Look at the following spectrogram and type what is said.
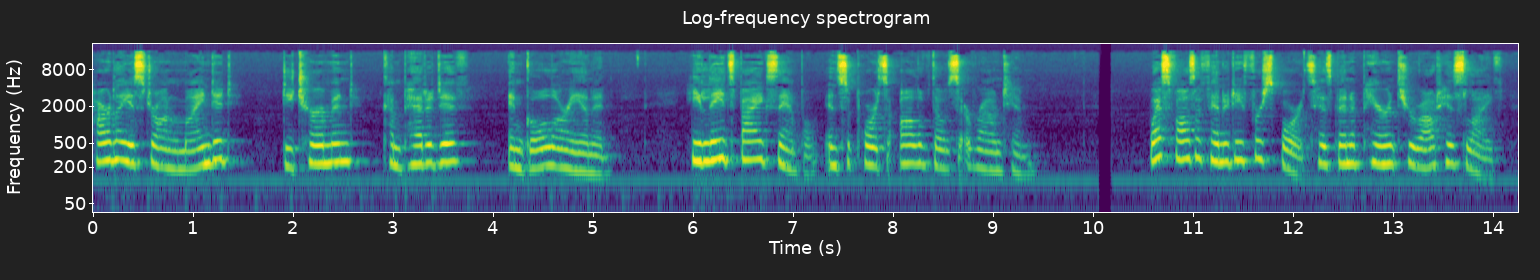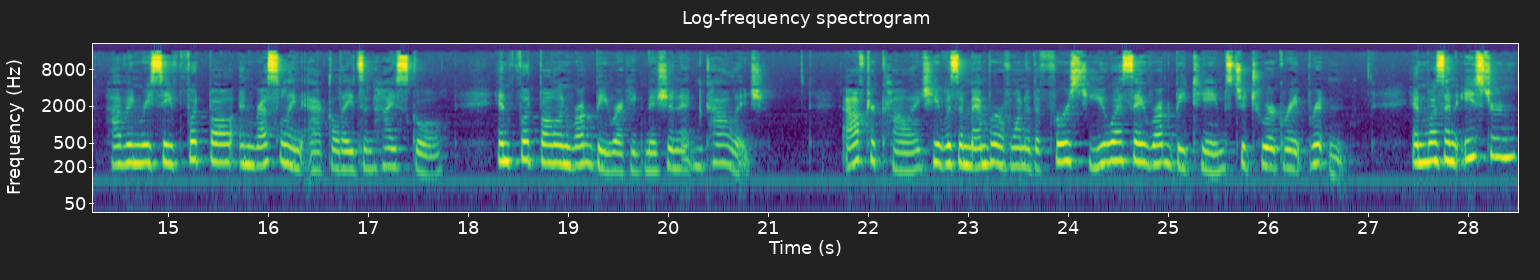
Harley is strong minded, determined, competitive, and goal oriented. He leads by example and supports all of those around him. Westfall's affinity for sports has been apparent throughout his life, having received football and wrestling accolades in high school and football and rugby recognition in college. After college, he was a member of one of the first USA rugby teams to tour Great Britain and was an Eastern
